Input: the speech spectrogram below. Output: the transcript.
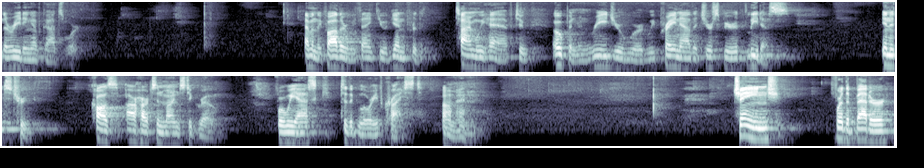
the reading of God's Word. Heavenly Father, we thank you again for the time we have to open and read your Word. We pray now that your Spirit lead us in its truth. Cause our hearts and minds to grow. For we ask to the glory of Christ. Amen. Change for the better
